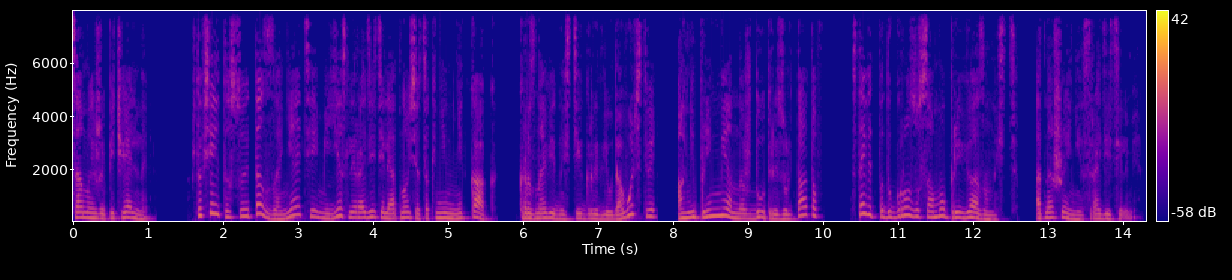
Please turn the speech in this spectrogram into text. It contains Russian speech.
Самое же печальное, что вся эта суета с занятиями, если родители относятся к ним не как к разновидности игры для удовольствия, а непременно ждут результатов, ставит под угрозу саму привязанность, отношения с родителями.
